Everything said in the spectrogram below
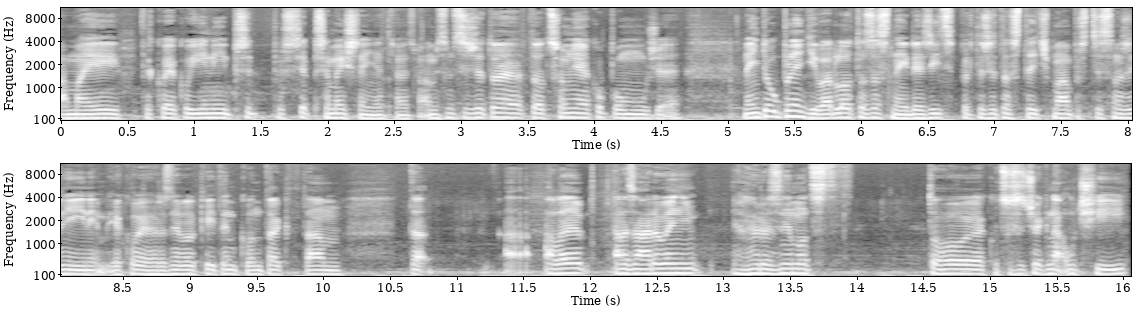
a mají takový jako jiný prostě přemýšlení nad. A myslím si, že to je to, co mě jako pomůže. Není to úplně divadlo, to zase nejde říct, protože ta stage má prostě samozřejmě jiný, jako je hrozně velký ten kontakt tam, ta, a, ale, ale zároveň hrozně moc toho, jako co se člověk naučí,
